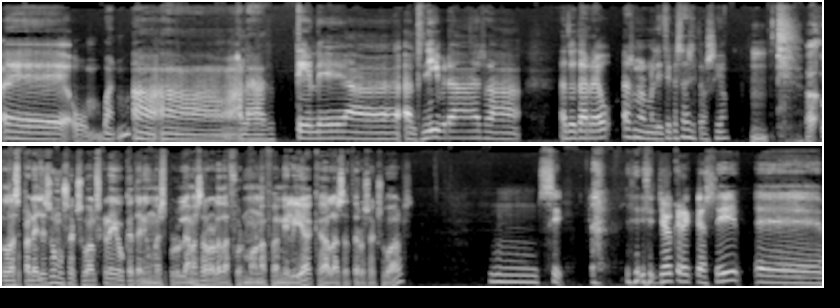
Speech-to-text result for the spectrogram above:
eh, o, bueno, a, a, a la tele, a, als llibres, a, a tot arreu es normalitza aquesta situació. Mm. Uh, les parelles homosexuals creieu que teniu més problemes a l'hora de formar una família que les heterosexuals? Mm, sí. jo crec que sí. Eh,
